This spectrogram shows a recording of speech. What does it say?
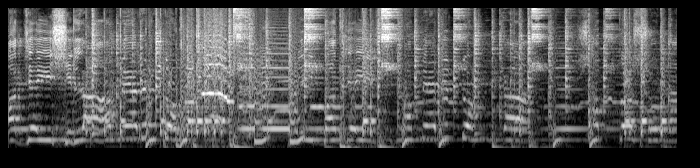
বাজে ইসলামের ডঙ্কা বাজে ইসলামের ডঙ্কা শব্দ শোনা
